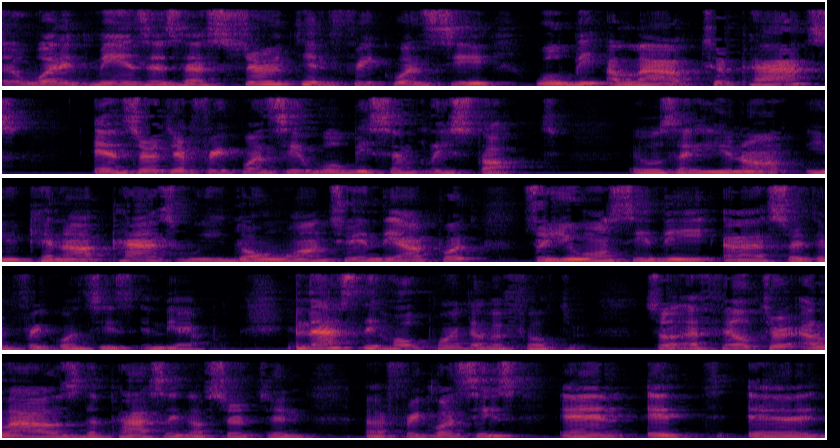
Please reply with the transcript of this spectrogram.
what it means is that certain frequency will be allowed to pass and certain frequency will be simply stopped. It will say, you know, you cannot pass, we don't want to in the output, so you won't see the uh, certain frequencies in the output. And that's the whole point of a filter. So a filter allows the passing of certain uh, frequencies and it, uh,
